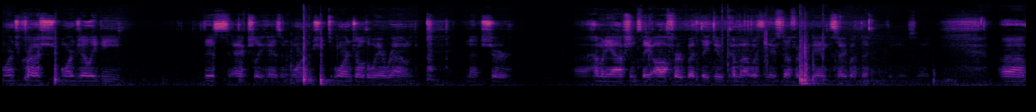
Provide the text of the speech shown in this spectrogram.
Orange Crush Orange LED. This actually has an orange. It's orange all the way around. Not sure uh, how many options they offer, but they do come out with new stuff every day. Sorry about that video sway. Um,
